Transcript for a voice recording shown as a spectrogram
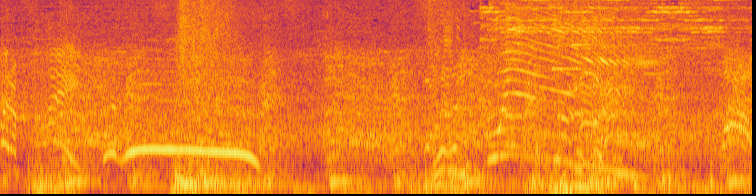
what a play. Wow,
